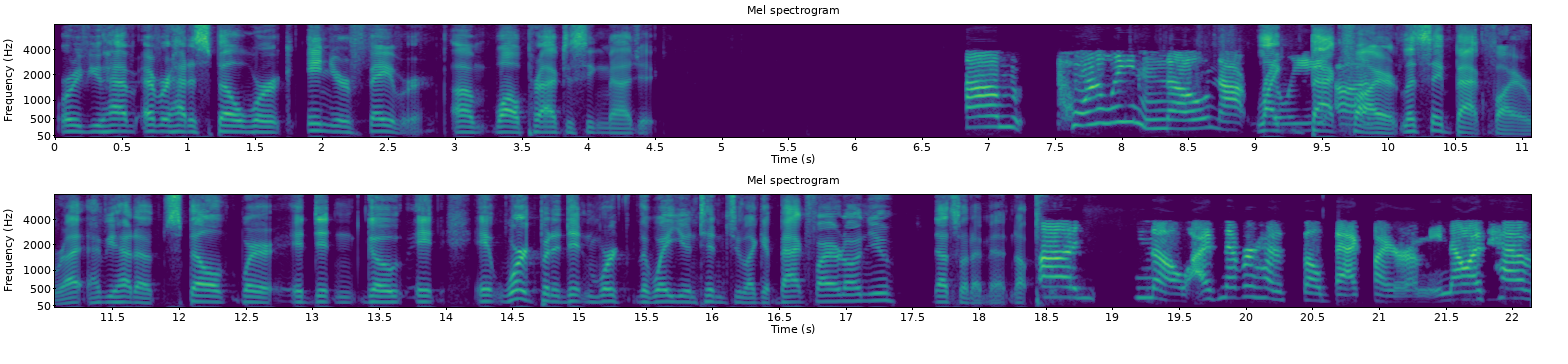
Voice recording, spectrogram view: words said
or have you have ever had a spell work in your favor um, while practicing magic? Um, poorly? No not like really. Backfire. Uh, let's say backfire right? Have you had a spell where it didn't go it it worked but it didn't work the way you intended to like it backfired on you? That's what i meant not uh no. I've never had a spell backfire on me. Now i've have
